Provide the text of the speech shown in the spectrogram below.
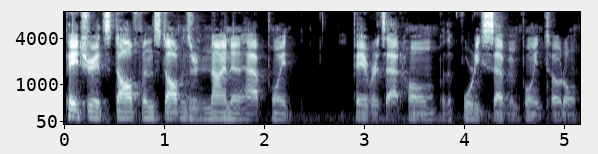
Patriots Dolphins. Dolphins are nine and a half point favorites at home with a 47 point total.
